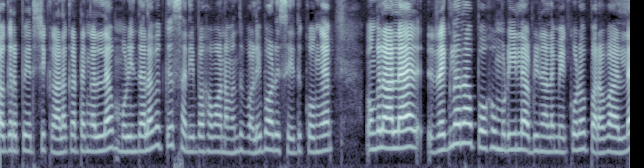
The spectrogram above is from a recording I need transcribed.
வகர பயிற்சி காலகட்டங்களில் முடிந்த அளவுக்கு சனி பகவானை வந்து வழிபாடு செய்துக்கோங்க. உங்களால் ரெகுலராக போக முடியல அப்படின்னாலுமே கூட பரவாயில்ல.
